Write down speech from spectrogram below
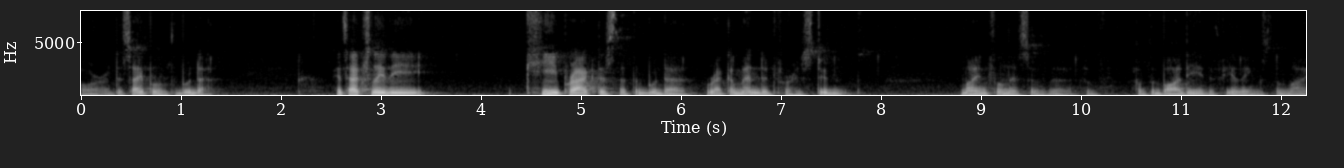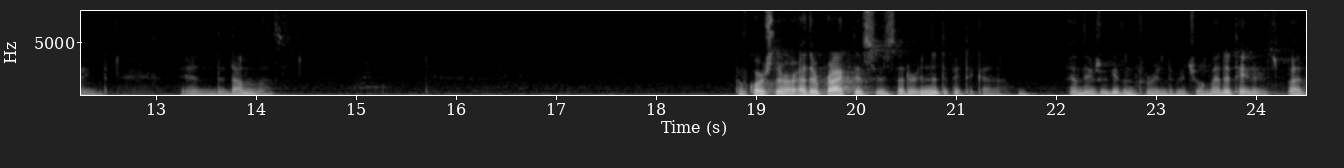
or a disciple of the Buddha. It's actually the key practice that the Buddha recommended for his students mindfulness of the, of, of the body, the feelings, the mind, and the Dhammas. Of course, there are other practices that are in the Tipitaka, and these are given for individual meditators, but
